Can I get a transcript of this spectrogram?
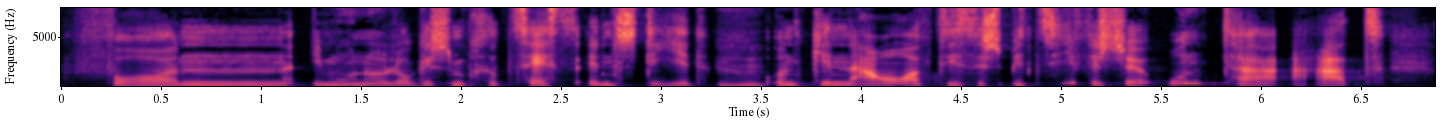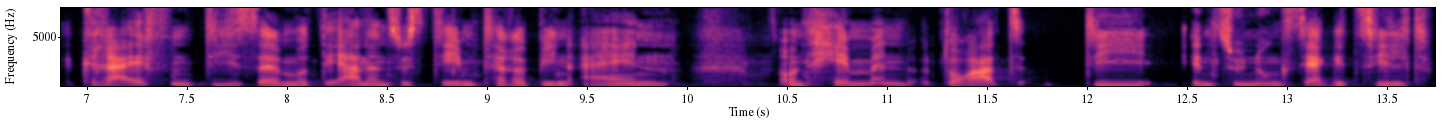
von immunologischem Prozess entsteht. Mhm. Und genau auf diese spezifische Unterart greifen diese modernen Systemtherapien ein und hemmen dort die Entzündung sehr gezielt.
